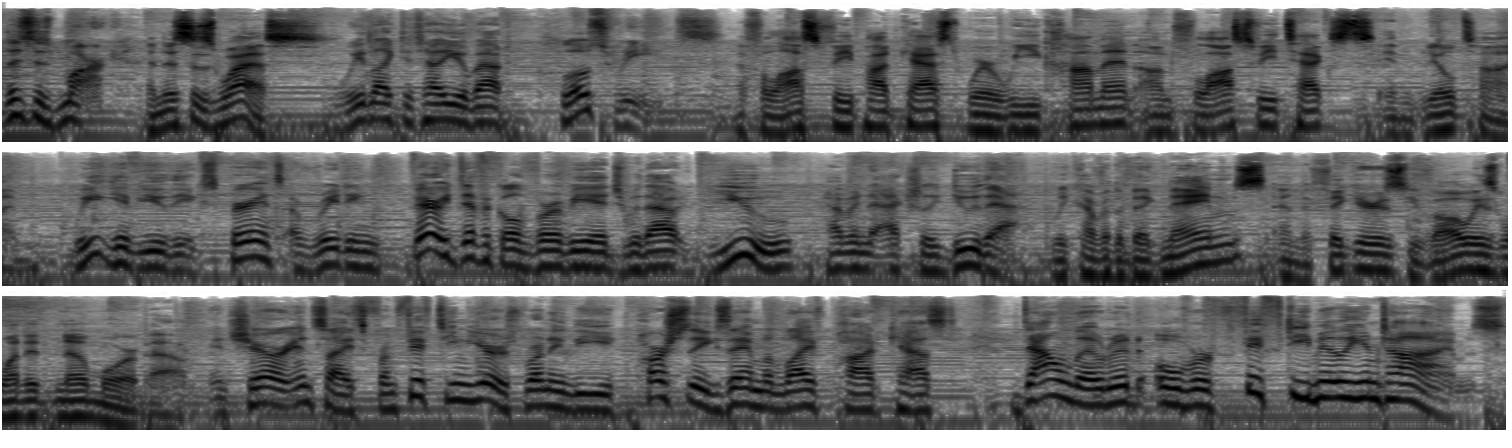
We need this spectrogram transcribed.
This is Mark. And this is Wes. We'd like to tell you about Close Reads, a philosophy podcast where we comment on philosophy texts in real time. We give you the experience of reading very difficult verbiage without you having to actually do that. We cover the big names and the figures you've always wanted to know more about. And share our insights from 15 years running the Partially Examined Life podcast, downloaded over 50 million times.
